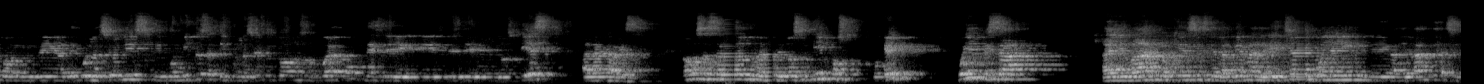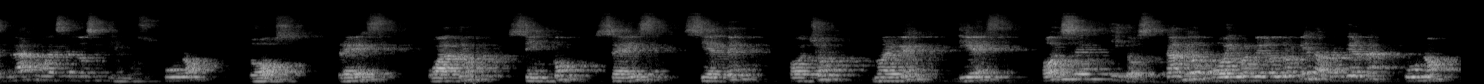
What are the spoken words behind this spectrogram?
con, eh, articulaciones, eh, movimientos de articulación de todo nuestro cuerpo, desde, eh, desde los pies a la cabeza. Vamos a hacerlo durante 12 tiempos. ¿Ok? Voy a empezar a elevar lo que es este, la pierna derecha y voy a ir de adelante hacia atrás. Voy a hacer 12 tiempos. 1, 2, 3, 4, 5, 6, 7, 8, 9, 10, 11 y 12. Cambio, voy con el otro pie, la otra pierna. 1,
